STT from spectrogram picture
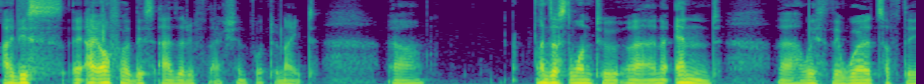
I this I offer this as a reflection for tonight. Uh, I just want to uh, end uh, with the words of the,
